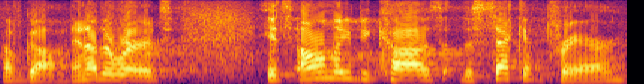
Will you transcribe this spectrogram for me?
of God. In other words, it's only because the second prayer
